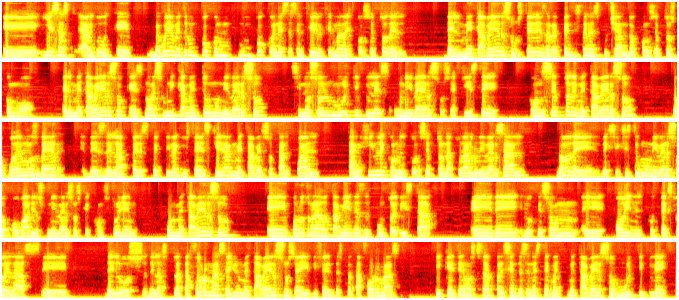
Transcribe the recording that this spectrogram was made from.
eh, y es algo que me voy a meter un poco, un poco en este sentido, el tema del concepto del, del metaverso. Ustedes de repente están escuchando conceptos como el metaverso, que es, no es únicamente un universo, sino son múltiples universos. Y aquí este concepto de metaverso lo podemos ver desde la perspectiva que ustedes quieran, metaverso tal cual, tangible con el concepto natural universal, ¿no? De, si existe un universo o varios universos que construyen un metaverso. Eh, por otro lado, también desde el punto de vista eh, de lo que son eh, hoy en el contexto de las, de, los, de las plataformas, si hay un metaverso, si hay diferentes plataformas y que tenemos que estar presentes en este metaverso múltiple,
